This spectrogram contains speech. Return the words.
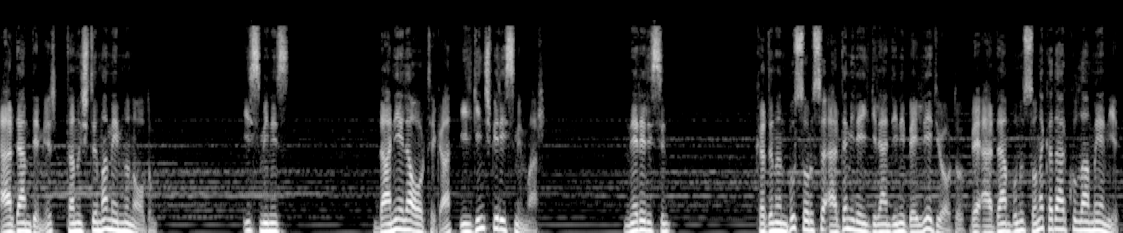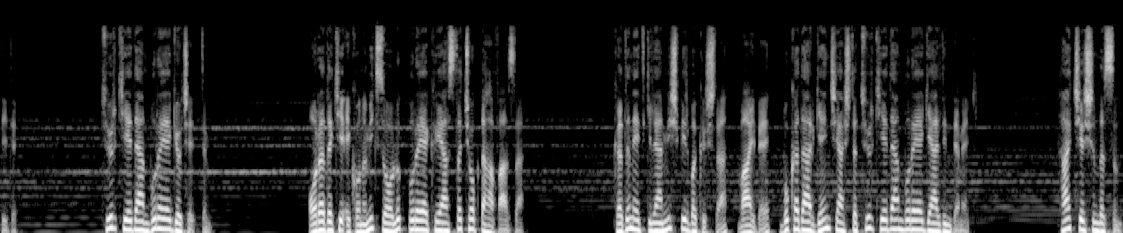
Erdem Demir, tanıştığıma memnun oldum. İsminiz? Daniela Ortega, ilginç bir ismin var. Nerelisin? Kadının bu sorusu Erdem ile ilgilendiğini belli ediyordu ve Erdem bunu sona kadar kullanmaya niyetliydi. Türkiye'den buraya göç ettim. Oradaki ekonomik zorluk buraya kıyasla çok daha fazla. Kadın etkilenmiş bir bakışla, vay be, bu kadar genç yaşta Türkiye'den buraya geldin demek. Kaç yaşındasın?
